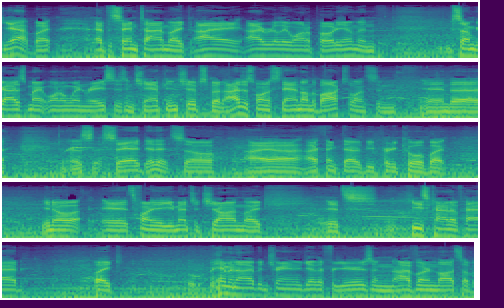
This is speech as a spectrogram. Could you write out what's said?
yeah, but at the same time, like I, I really want a podium, and some guys might want to win races and championships, but I just want to stand on the box once and and uh, say I did it. So I, uh, I think that would be pretty cool. But you know, it's funny that you mentioned Sean. Like, it's he's kind of had like him and I have been training together for years, and I've learned lots of,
